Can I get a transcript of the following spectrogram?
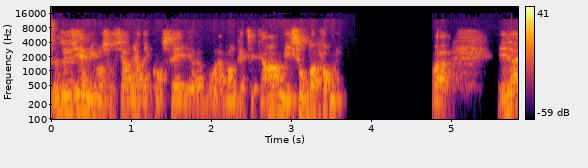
Le deuxième, ils vont se servir des conseils, euh, bon, la banque, etc., mais ils sont pas formés. Voilà. Et là,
